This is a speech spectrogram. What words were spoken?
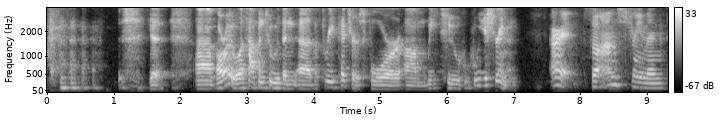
Good. Um, all right. Well, let's hop into the uh, the three pitchers for um, week two. Who, who are you streaming? All right. So I'm streaming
